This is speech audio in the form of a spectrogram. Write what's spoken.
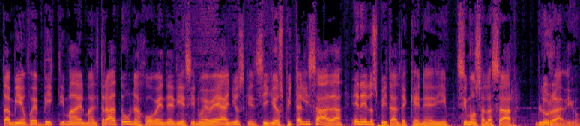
También fue víctima del maltrato una joven de 19 años quien sigue hospitalizada en el hospital de Kennedy. Simón Salazar, Blue Radio.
